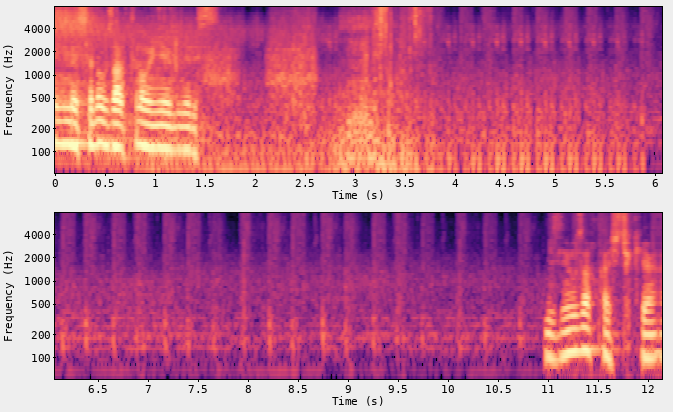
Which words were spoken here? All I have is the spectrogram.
Şimdi mesela uzaktan oynayabiliriz. Biz niye uzaklaştık ya?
